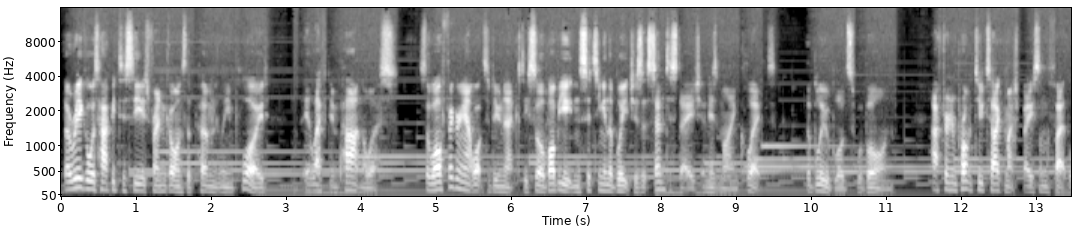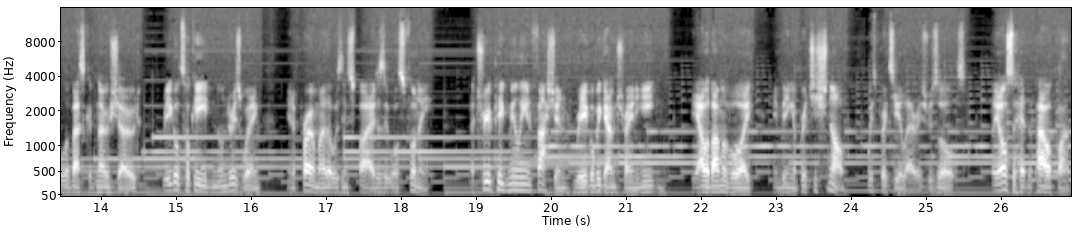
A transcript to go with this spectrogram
Though Regal was happy to see his friend go on to the permanently employed, it left him partnerless. So while figuring out what to do next, he saw Bobby Eaton sitting in the bleachers at centre stage and his mind clicked. The Blue Bloods were born. After an impromptu tag match based on the fact that Levesque had no showed, Regal took Eaton under his wing in a promo that was inspired as it was funny. A true Pygmalion fashion, Regal began training Eaton, the Alabama boy, in being a British snob with pretty hilarious results. They also hit the power plant,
